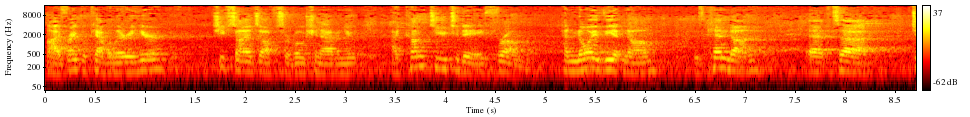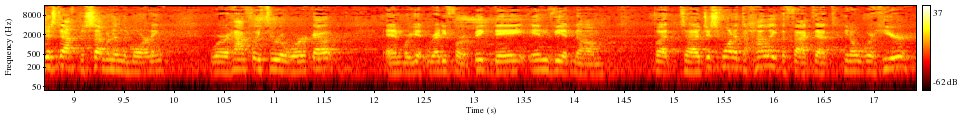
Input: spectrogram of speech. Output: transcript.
Hi, Franco Cavaleri here, Chief Science Officer of Ocean Avenue. I come to you today from Hanoi, Vietnam, with Ken Dunn at uh, just after 7 in the morning. We're halfway through a workout and we're getting ready for a big day in Vietnam. But I uh, just wanted to highlight the fact that, you know, we're here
